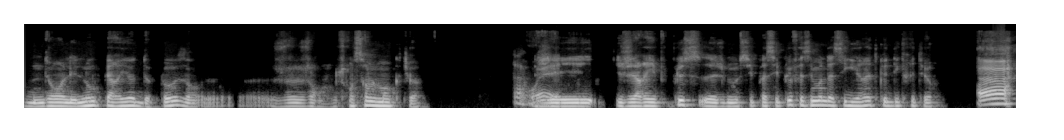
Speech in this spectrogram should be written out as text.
durant les longues périodes de pause, euh, je, j'en, j'en sens le manque, tu vois. Ah ouais. J'arrive plus, euh, je me suis passé plus facilement de la cigarette que de l'écriture. Ah,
